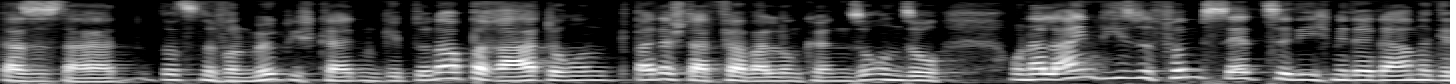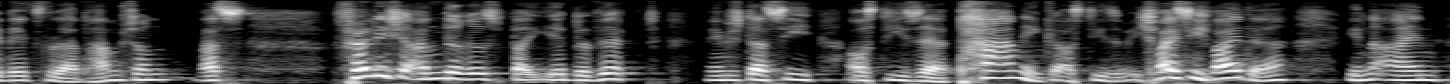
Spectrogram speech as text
dass es da Dutzende von Möglichkeiten gibt und auch Beratung und bei der Stadtverwaltung können so und so. Und allein diese fünf Sätze, die ich mit der Dame gewechselt habe, haben schon was völlig anderes bei ihr bewirkt, nämlich dass sie aus dieser Panik, aus diesem, ich weiß nicht weiter, in ein,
